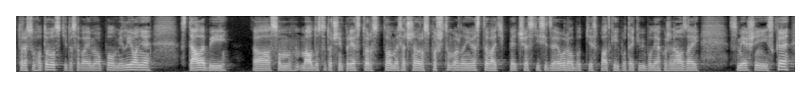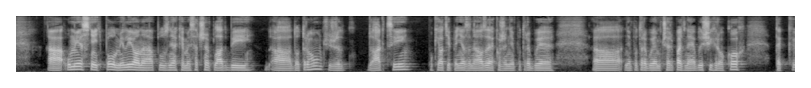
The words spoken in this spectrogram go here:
ktoré sú v hotovosti, to sa bavíme o pol milióne, stále by som mal dostatočný priestor z toho mesačného rozpočtu možno investovať 5-6 tisíc eur, lebo tie splátky hypotéky by boli akože naozaj smiešne nízke. A umiestniť pol milióna plus nejaké mesačné platby do trhu, čiže do akcií, pokiaľ tie peniaze naozaj akože nepotrebuje, nepotrebujem čerpať v najbližších rokoch, tak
